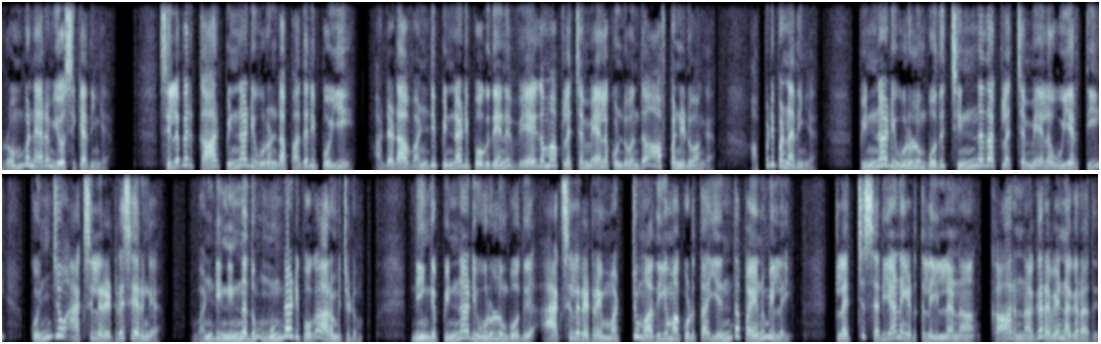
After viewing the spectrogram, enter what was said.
ரொம்ப நேரம் யோசிக்காதீங்க. சில பேர் கார் பின்னாடி உருண்டா பதறி போய் அடடா வண்டி பின்னாடி போகுதேன்னு வேகமா கிளச்ச மேல கொண்டு வந்து ஆஃப் பண்ணிடுவாங்க. அப்படி பண்ணாதீங்க. பின்னாடி உருளும்போது சின்னதா கிளச்ச மேல உயர்த்தி கொஞ்சம் ஆக்சிலரேட்டரை சேருங்க. வண்டி நின்னதும் முன்னாடி போக ஆரம்பிச்சிடும். நீங்க பின்னாடி உருளும் போது ஆக்சிலரேட்டரை மட்டும் அதிகமா கொடுத்தா எந்த பயனும் இல்லை. கிளச் சரியான இடத்துல இல்லைன்னா கார் நகரவே நகராது.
